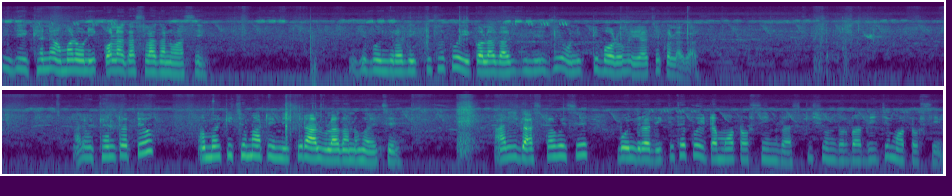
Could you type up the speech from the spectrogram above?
যে এখানে আমার অনেক কলা গাছ লাগানো আছে। যে বন্ধুরা দেখতে থাকো, এই কলা গাছগুলি যে অনেকটি বড় হয়ে আছে কলা গাছ। আর ওইখানটাতেও আমার কিছু মাটির নিচের আলু লাগানো হয়েছে। আর এই গাছটা হয়েছে, বন্ধুরা দেখতে থাকো, এটা মটর সিম গাছ। কি সুন্দরভাবে যে মটর সিম।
